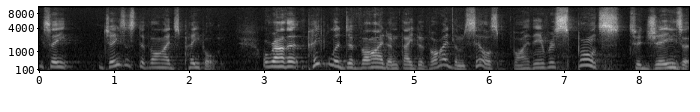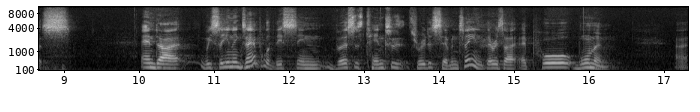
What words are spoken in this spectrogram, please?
you see Jesus divides people or rather people are divided they divide themselves by their response to Jesus and uh, we see an example of this in verses 10 to, through to 17. There is a, a poor woman. Uh,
